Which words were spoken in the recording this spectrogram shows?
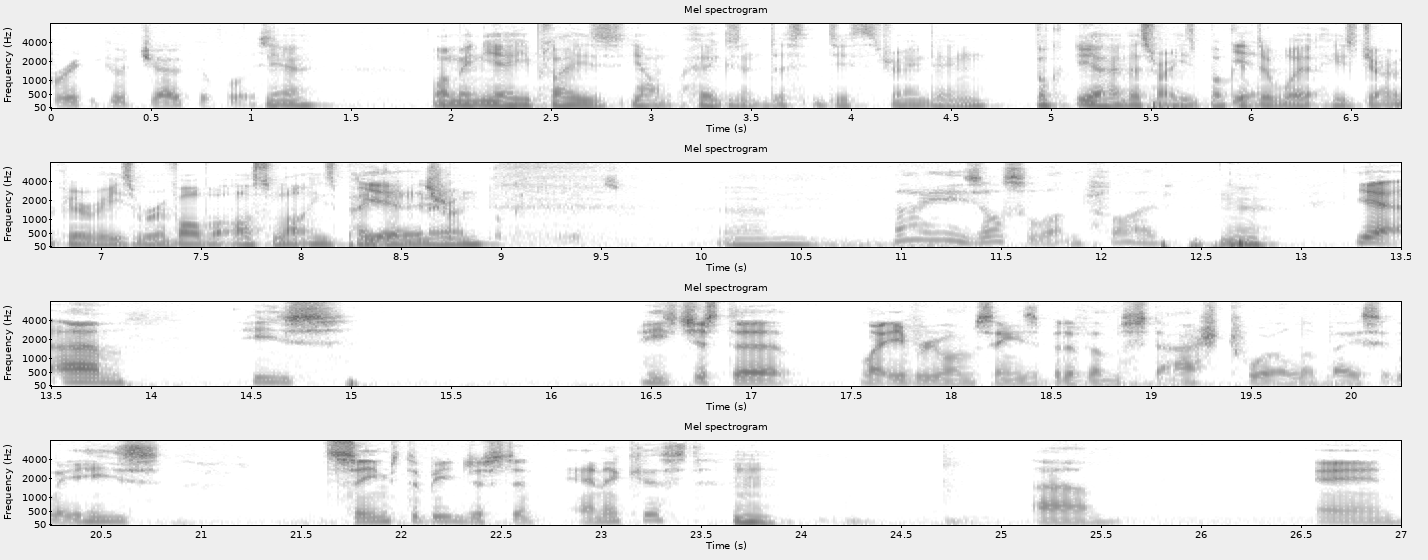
pretty good Joker voice. Yeah. Well, I mean, yeah, he plays you know, Higgs in Death, Death Stranding. Book, yeah, that's right. He's Booker yeah. DeWitt. He's Joker. He's Revolver Ocelot. He's Pagan yeah, Min. Right. Um, Oh, yeah, he's Ocelot in five. Yeah. Yeah. Um, he's he's just a like everyone's saying he's a bit of a moustache twirler. Basically, he's seems to be just an anarchist. Mm. Um, and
